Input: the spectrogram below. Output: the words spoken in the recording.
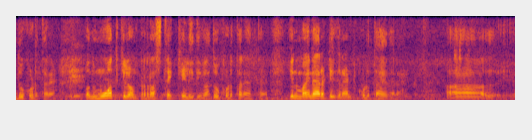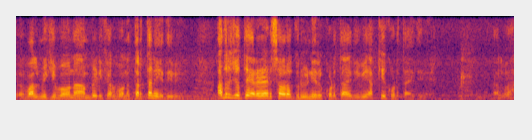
ಅದು ಕೊಡ್ತಾರೆ. ಒಂದು ಮೂವತ್ತು ಕಿಲೋಮೀಟ್ರ್ ರಸ್ತೆ ಕೇಳಿದ್ದೀವಿ ಅದು ಕೊಡ್ತಾರೆ ಅಂತ. ಇನ್ನು ಮೈನಾರಿಟಿ ಗ್ರ್ಯಾಂಟ್ ಕೊಡ್ತಾ ಇದ್ದಾರೆ. ವಾಲ್ಮೀಕಿ ಭವನ, ಅಂಬೇಡ್ಕರ್ ಭವನ ತರ್ತಾನೆ ಇದ್ದೀವಿ ಅದ್ರ ಜೊತೆ ಎರಡೆರಡು ಸಾವಿರ ಗೃಹಿಣಿಯರಿಗೆ ಕೊಡ್ತಾ ಇದ್ದೀವಿ ಅಕ್ಕಿ ಕೊಡ್ತಾ ಇದ್ದೀವಿ ಅಲ್ವಾ?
